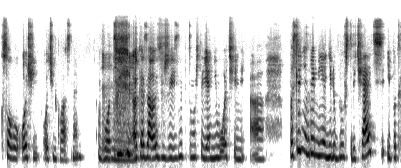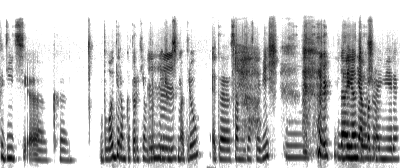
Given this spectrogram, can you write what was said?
к слову, очень-очень классная. Вот, угу. оказалась в жизни, потому что я не очень... А... В последнее время я не люблю встречать и подходить э, к блогерам, которых я вдруг вижу и смотрю это самая ужасная вещь для меня, по крайней мере.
